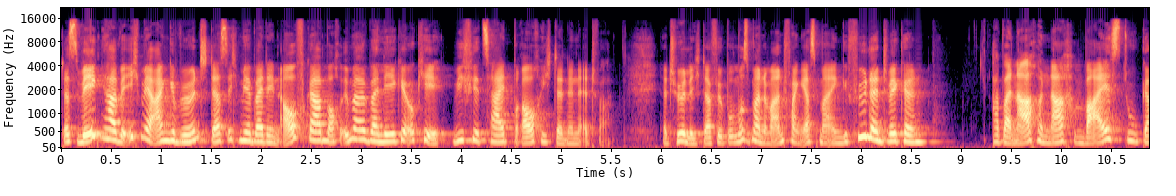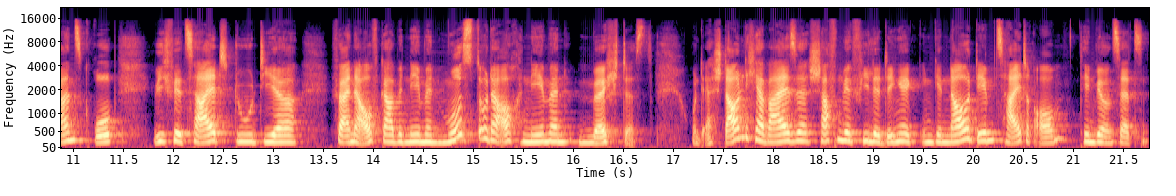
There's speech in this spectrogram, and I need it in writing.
Deswegen habe ich mir angewöhnt, dass ich mir bei den Aufgaben auch immer überlege, okay, wie viel Zeit brauche ich denn in etwa? Natürlich, dafür muss man am Anfang erstmal ein Gefühl entwickeln, aber nach und nach weißt du ganz grob, wie viel Zeit du dir für eine Aufgabe nehmen musst oder auch nehmen möchtest. Und erstaunlicherweise schaffen wir viele Dinge in genau dem Zeitraum, den wir uns setzen.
